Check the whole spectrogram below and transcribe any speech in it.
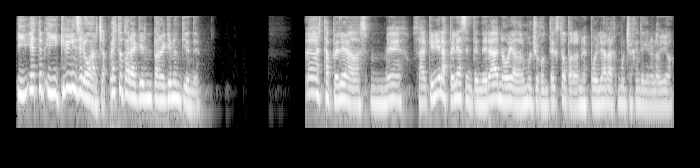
y, este, y Krillin se lo garcha. Esto para quien, para no entiende. Ah, esta pelea, me, o sea, el que vio las peleas entenderá, no voy a dar mucho contexto para no spoilear a mucha gente que no la vio.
